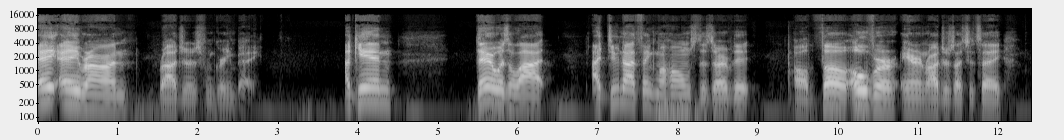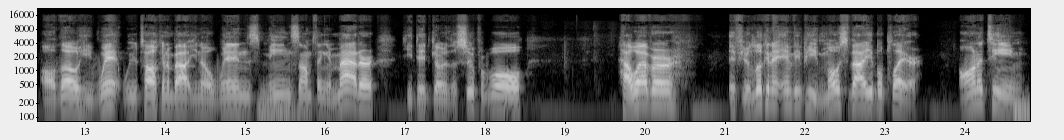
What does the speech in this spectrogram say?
A.A. Rodgers from Green Bay. Again, there was a lot. I do not think Mahomes deserved it, although over Aaron Rodgers, I should say. Although he went, we were talking about, you know, wins mean something and matter. He did go to the Super Bowl. However, if you're looking at MVP, most valuable player on a team,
